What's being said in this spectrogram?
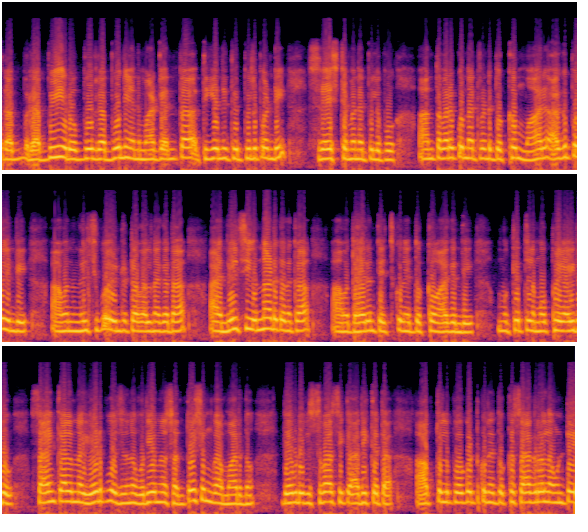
రబ్ రబ్బీ రబ్బు రబ్బుని అనే మాట ఎంత తీయని తి- పిలుపండి. శ్రేష్టమైన పిలుపు. అంతవరకు ఉన్నటువంటి దుఃఖం మారి ఆగిపోయింది. ఆమె ఆమెను నిలిచిపోయి ఉండటం వలన కదా ఆయన నిలిచి ఉన్నాడు కనుక ఆమె ధైర్యం తెచ్చుకునే దుఃఖం ఆగింది. కీర్తన ముప్పై ఐదు. సాయంకాలంలో ఏడుపు వచ్చిన ఉదయంలో సంతోషంగా మారును దేవుడి విశ్వాసికి ఆధిక్యత. ఆప్తులు పోగొట్టుకునే దుఃఖ సాగరంలో ఉంటే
